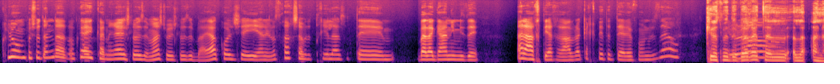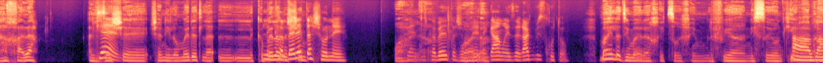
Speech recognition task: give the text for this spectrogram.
כלום, פשוט אני יודעת, אוקיי, כנראה יש לו איזה משהו, יש לו איזה בעיה כלשהי, אני לא צריכה עכשיו להתחיל לעשות אה, בלאגנים מזה. הלכתי אחריו, לקחתי את הטלפון וזהו. כאילו את כאילו מדברת לא- על, על, על הכלה. על זה כן. ש, שאני לומדת ל, לקבל לקבל אנשים... את השונה. וואלה, כן, לקבל את השונה וואלה. לגמרי, זה רק בזכותו. מה הילדים האלה הכי צריכים, לפי הניסיון? אהבה.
